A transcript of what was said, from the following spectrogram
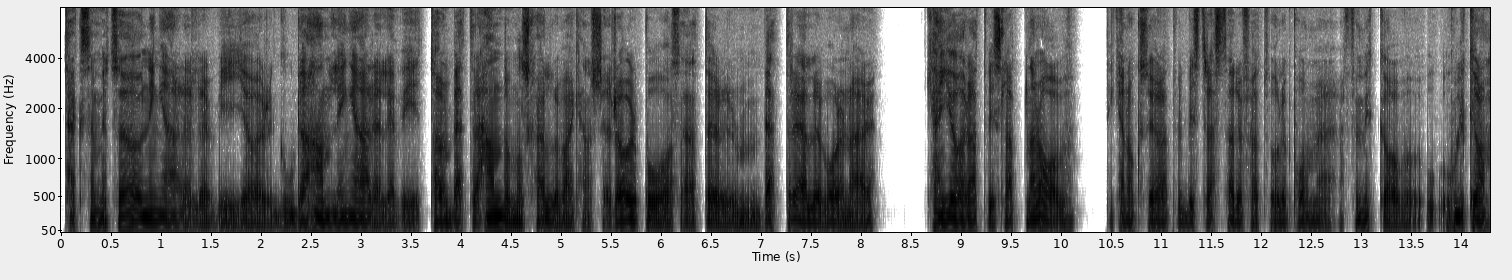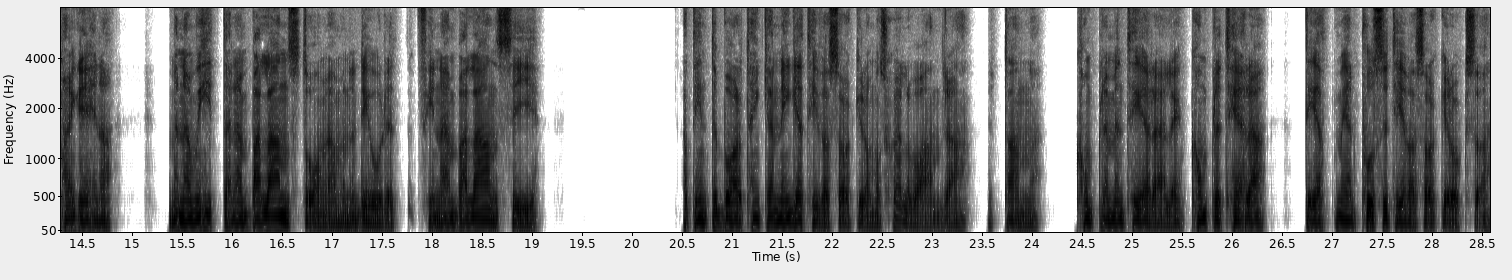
tacksamhetsövningar eller vi gör goda handlingar eller vi tar en bättre hand om oss själva, kanske rör på oss, äter bättre eller vad det nu är, kan göra att vi slappnar av. Det kan också göra att vi blir stressade för att vi håller på med för mycket av olika av de här grejerna. Men när vi hittar en balans då, om vi använder det ordet, finna en balans i att inte bara tänka negativa saker om oss själva och andra, utan komplementera eller komplettera det med positiva saker också.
